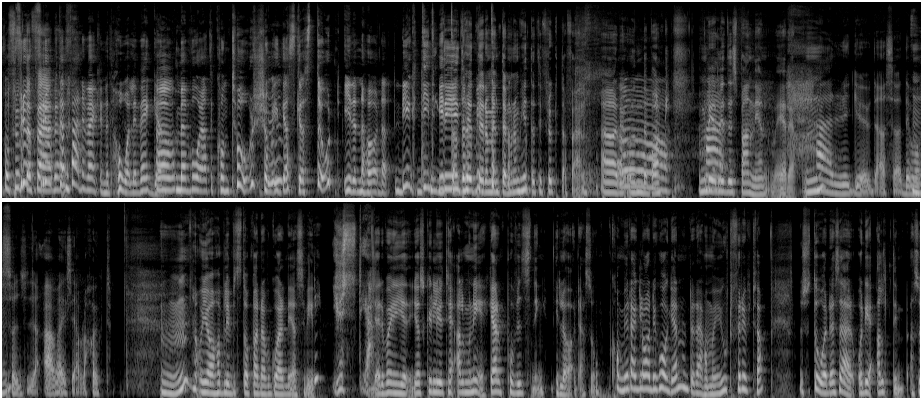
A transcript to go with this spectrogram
På fruktaffären. Fruktaffären är verkligen ett hål i väggen. Ja. Men vårt kontor som är ganska stort i den hörnan, dit Dit hittade hittade de inte, men de hittade till fruktaffären. Ja, det är Ah. underbart. Men det är lite Spanien, är det. Mm. Herregud alltså, det var så, jä- det var så jävla sjukt. Mm. Och jag har blivit stoppad av Guardia Civil. Just det! Ja, det var, ju- jag skulle ju till Almonecar på visning i lördag så kom ju där glad i hågen. Det där har man ju gjort förut va. Och så står det så här, och det är alltid, alltså,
